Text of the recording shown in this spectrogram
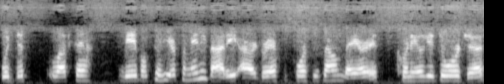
would just love to be able to hear from anybody. Our address, of course, is on there. It's Cornelia, Georgia.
